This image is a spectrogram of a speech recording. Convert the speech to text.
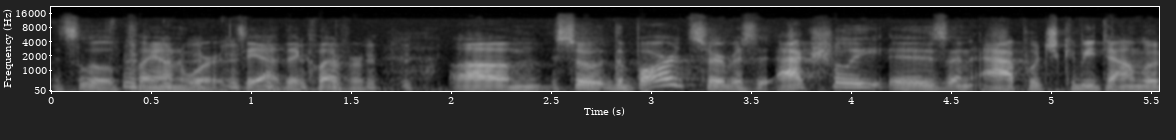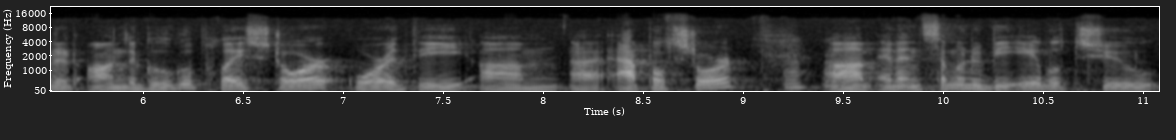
It's a little play on words. Yeah, they're clever. Um, so the Bard service actually is an app which can be downloaded on the Google Play Store or the um, uh, Apple Store, um, and then someone would be able to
